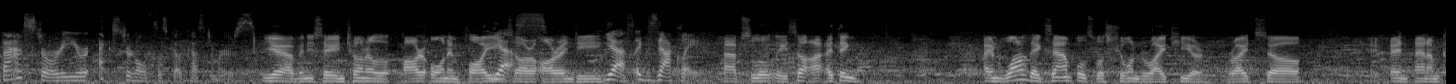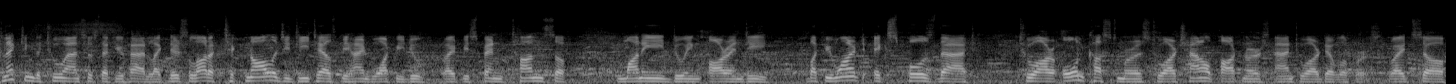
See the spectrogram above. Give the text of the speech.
faster to your external Cisco customers? Yeah, when you say internal, our own employees, Yes. our R&D, Yes, exactly. Absolutely. So I, I think, and one of the examples was shown right here, right? So, and, and I'm connecting the two answers that you had. Like there's a lot of technology details behind what we do, right? We spend tons of money doing R&D, but we wanted to expose that to our own customers, to our channel partners, and to our developers, right? So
